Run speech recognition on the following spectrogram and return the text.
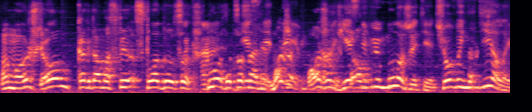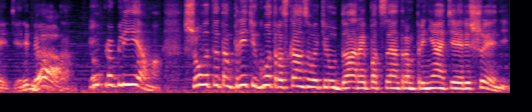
Мы, мы ждем, когда мосты складутся, сложатся а сами. Можем? Вы, можем, да, Если вы можете, что вы не делаете, ребята? Да. Чем проблема? Что вы ты там третий год рассказываете удары по центрам принятия решений?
